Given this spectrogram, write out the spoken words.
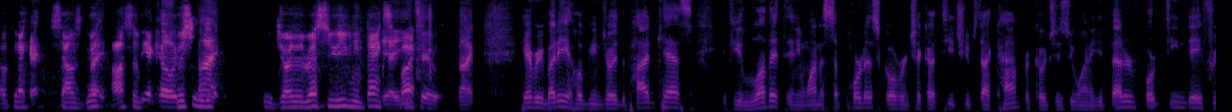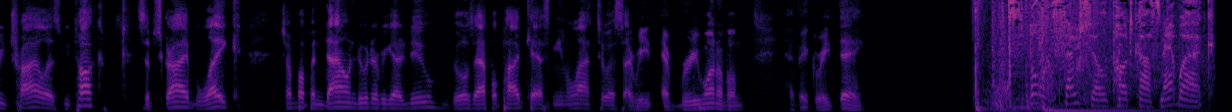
Okay, Okay. sounds good. Right. Awesome. see ya, coach. Bye. It. Enjoy the rest of your evening. Thanks. Yeah, Bye. you too. Bye. Hey, everybody. I hope you enjoyed the podcast. If you love it and you want to support us, go over and check out teachhoops.com for coaches who want to get better. 14 day free trial as we talk. Subscribe, like, jump up and down, do whatever you got to do. Those Apple podcasts mean a lot to us. I read every one of them. Have a great day. Sports Social Podcast Network.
